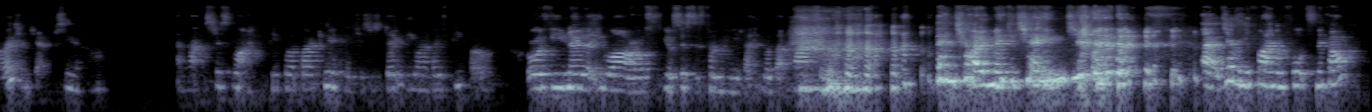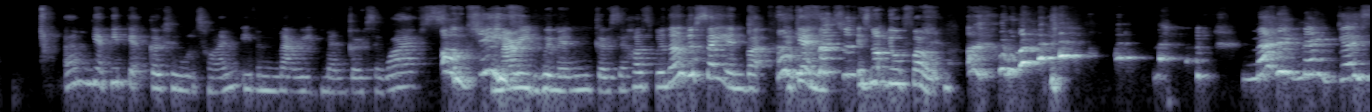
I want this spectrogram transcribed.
relationships. Yeah. And that's just life. People are bad communicators. Just don't be one of those people. Or if you know that you are, or your sister's telling you that you're that person, then try and make a change. uh, do you have any final thoughts, Nicole? Um, yeah, people get ghosted all the time. Even married men ghost their wives. Oh, jeez. Married women ghost their husbands. I'm just saying, but again, a- it's not your fault. Married men ghost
